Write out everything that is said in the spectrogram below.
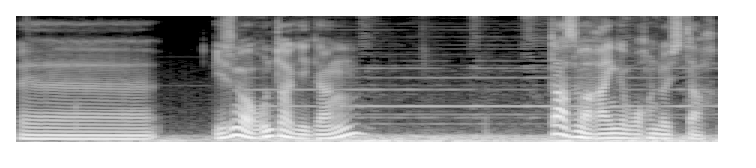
Äh, hier sind wir runtergegangen. Da sind wir reingebrochen durchs Dach.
